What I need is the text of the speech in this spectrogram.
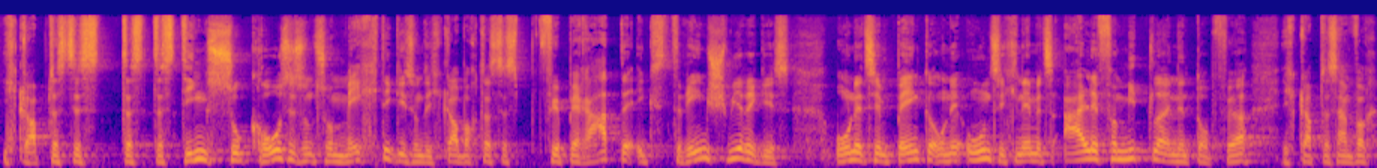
Ich glaube, dass das, dass das Ding so groß ist und so mächtig ist und ich glaube auch, dass das für Berater extrem schwierig ist. Ohne jetzt den Banker, ohne uns, ich nehme jetzt alle Vermittler in den Topf. Ja? Ich glaube, dass einfach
